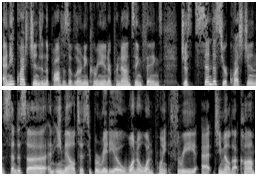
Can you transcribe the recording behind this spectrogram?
any questions in the process of learning Korean or pronouncing things, just send us your questions. Send us uh, an email to superradio101.3 at gmail.com,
